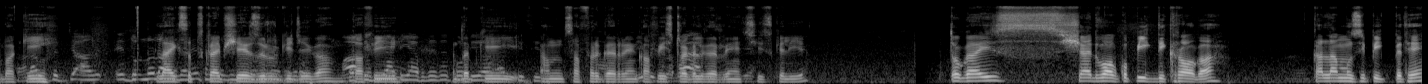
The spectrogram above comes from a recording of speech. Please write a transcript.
बाकी लाइक सब्सक्राइब शेयर ज़रूर कीजिएगा। काफ़ी मतलब कि हम सफ़र कर रहे हैं काफ़ी स्ट्रगल कर रहे हैं इस चीज़ के लिए। तो गाइस शायद वो आपको पीक दिख रहा होगा। कल हम उसी पीक पे थे।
